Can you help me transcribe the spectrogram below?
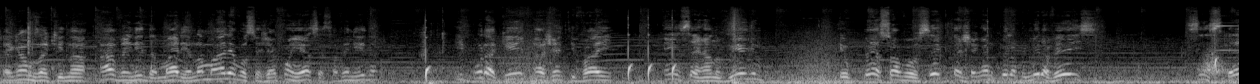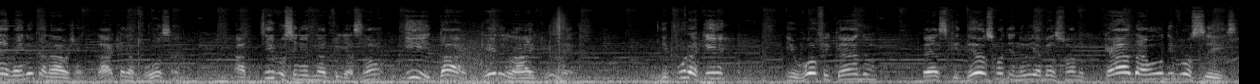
Chegamos aqui na Avenida Mariana Malha, você já conhece essa avenida. E por aqui a gente vai encerrando o vídeo. Eu peço a você que está chegando pela primeira vez, se inscreve aí no canal, gente. Dá aquela força, ativa o sininho de notificação e dá aquele like, gente? E por aqui eu vou ficando. Peço que Deus continue abençoando cada um de vocês.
